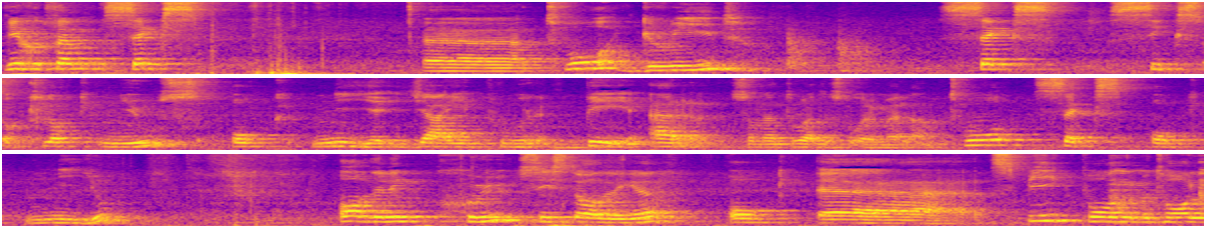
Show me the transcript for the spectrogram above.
V75 6. 2 Greed. 6 6 o'clock News och 9 Jaipur BR som jag tror att det står emellan. 2, 6 och 9. Avdelning 7, sista avdelningen. Och eh, spik på nummer 12,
